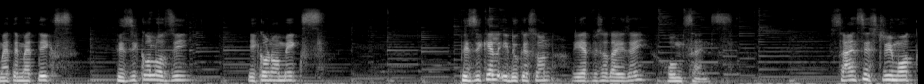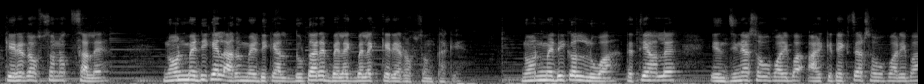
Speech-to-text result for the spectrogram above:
mathematics physiology economics physical education ইয়াৰ পিছত আহি যায় হোম ছায়েন্স ছায়েন্স ষ্ট্ৰীমত কেৰিয়াৰ অপশ্যনত চালে নন মেডিকেল আৰু মেডিকেল দুটাৰে বেলেগ বেলেগ কেৰিয়াৰ অপশ্যন থাকে। নন মেডিকেল লোৱা তেতিয়াহ'লে ইঞ্জিনিয়াৰ্ছ হ'ব পাৰিবা আৰ্কিটেকচাৰ্ছ হ'ব পাৰিবা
